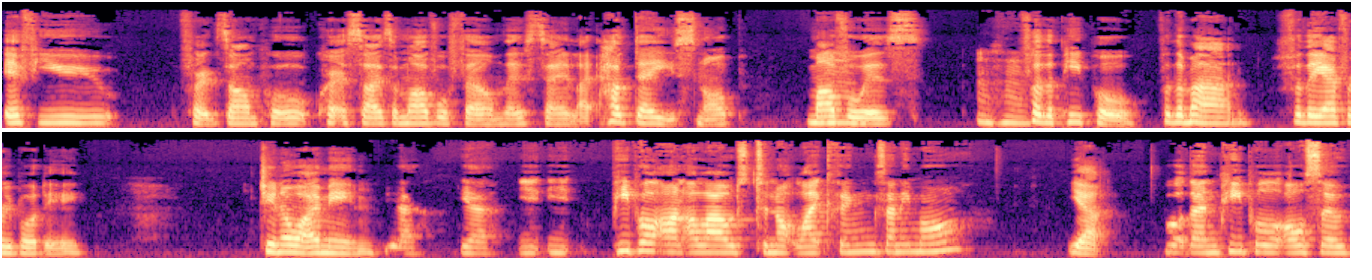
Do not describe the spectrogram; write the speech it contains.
if you for example criticize a marvel film they say like how dare you snob? Marvel is Mm-hmm. for the people for the man for the everybody. Do you know what i mean? Yeah, yeah. You, you, people aren't allowed to not like things anymore, yeah but then people also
